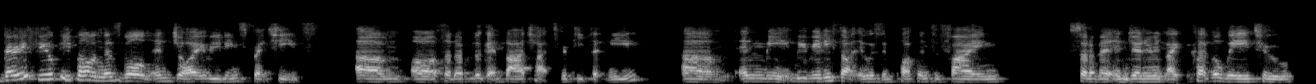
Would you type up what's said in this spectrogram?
very few people in this world enjoy reading spreadsheets um, or sort of look at bar charts repeatedly. Um, and we we really thought it was important to find sort of an engineering, like clever way to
